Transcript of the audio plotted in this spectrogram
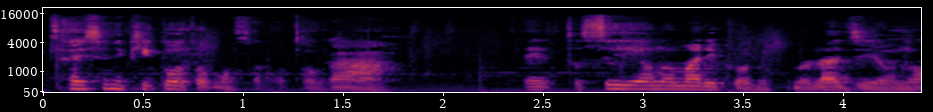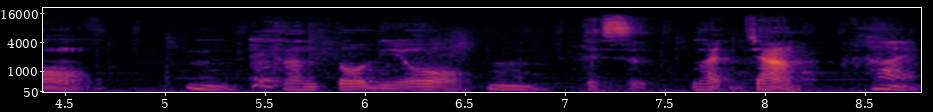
最初に聞こうと思ったことが、えっ、と、水曜のマリコのこのラジオのうん。担当日をうん。です。まあ、じゃん。はい。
